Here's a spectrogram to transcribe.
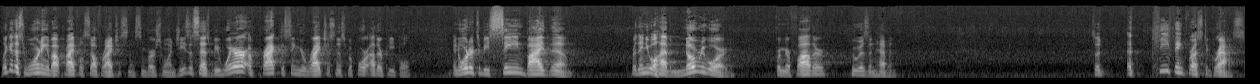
Look at this warning about prideful self righteousness in verse 1. Jesus says, Beware of practicing your righteousness before other people in order to be seen by them, for then you will have no reward from your Father who is in heaven. So, a key thing for us to grasp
